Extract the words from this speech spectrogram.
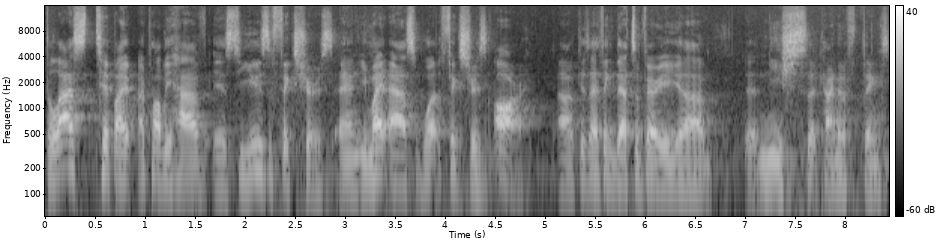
the last tip I, I, probably have is to use the fixtures, and you might ask what fixtures are, because uh, I think that's a very uh, uh, niche kind of things.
